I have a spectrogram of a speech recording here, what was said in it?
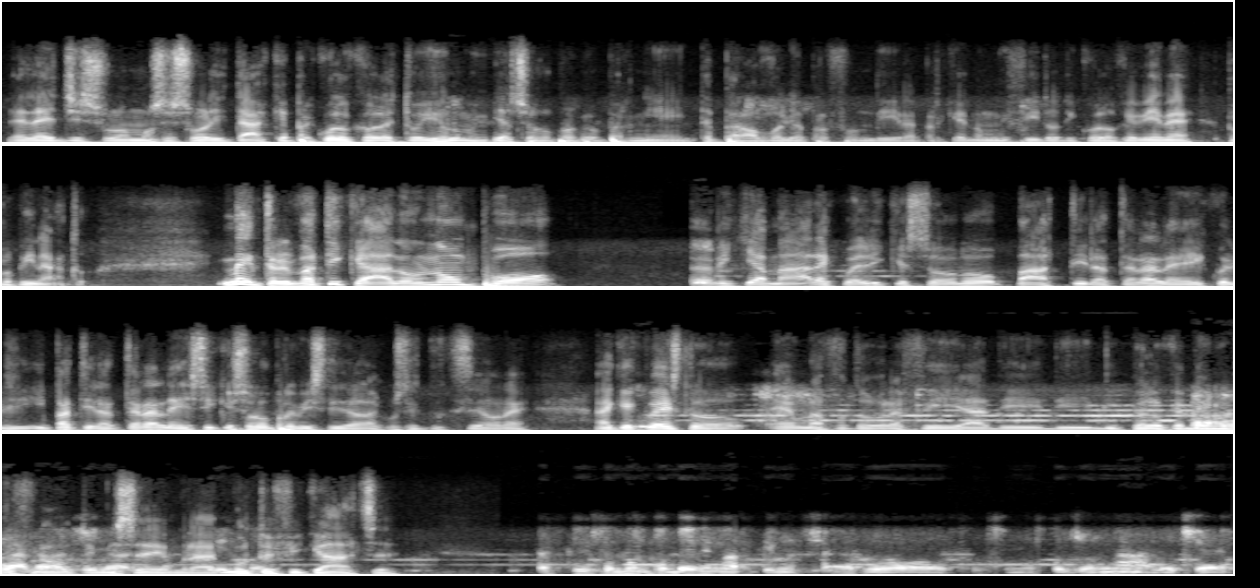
le leggi sull'omosessualità, che per quello che ho letto io non mi piacciono proprio per niente, però voglio approfondire perché non mi fido di quello che viene propinato. Mentre il Vaticano non può eh, richiamare quelli che sono patti laterali, quelli- i patti lateralesi che sono previsti dalla Costituzione. Anche questo è una fotografia di, di- di quello che abbiamo di fronte, mi sembra, molto efficace. Ha scritto molto bene Martino Cerro sul nostro giornale, cioè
